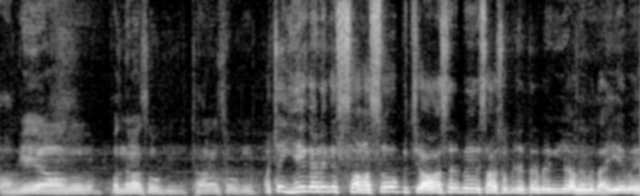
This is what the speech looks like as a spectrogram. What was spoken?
आगे आप पंद्रह सौ की अठारह सौ की। अच्छा ये कहने कि सात सौ पचास रुपये सात सौ पचहत्तर रुपये की आपने बताई है मैं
